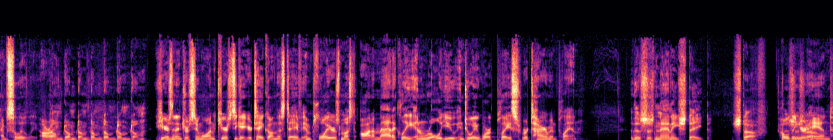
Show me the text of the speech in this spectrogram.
Absolutely. All right. Dum, dum, dum, dum, dum, dum, dum. Here's an interesting one. Curious to get your take on this, Dave. Employers must automatically enroll you into a workplace retirement plan. This is nanny state stuff. Holding is, your uh, hand.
